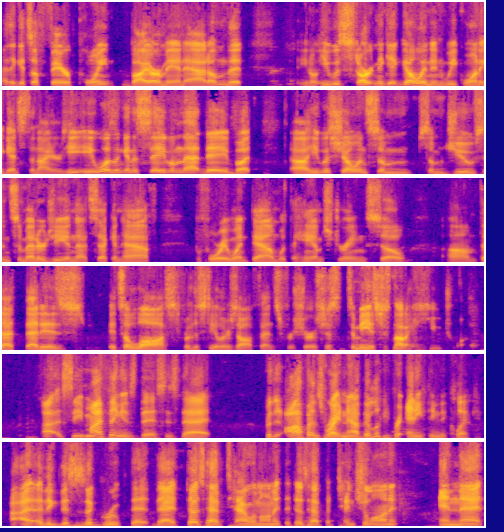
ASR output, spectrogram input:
I think it's a fair point by our man Adam that you know, he was starting to get going in week one against the Niners. He, he wasn't going to save them that day, but uh, he was showing some some juice and some energy in that second half before he went down with the hamstring. So um, that that is it's a loss for the Steelers offense for sure. It's just to me, it's just not a huge one. Uh, see, my thing is this: is that for the offense right now, they're looking for anything to click. I, I think this is a group that that does have talent on it, that does have potential on it, and that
